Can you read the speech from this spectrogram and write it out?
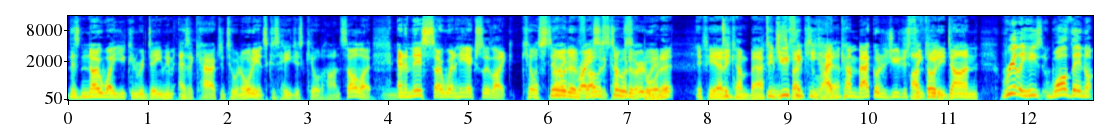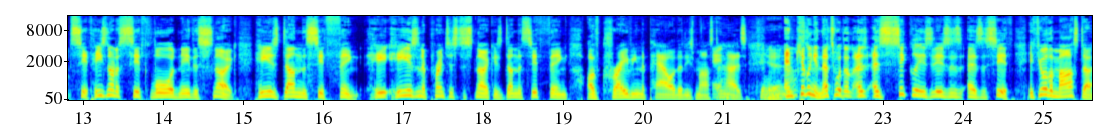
there's no way you can redeem him as a character to an audience because he just killed Han Solo. Mm. And in this, so when he actually like kills Snoke, would have. I would still would have bought it if he had Did, come back. did and you spoke think to he Leia. had come back, or did you just I think he'd he'd- done? Really, he's while they're not Sith, he's not a Sith Lord, neither Snoke. He has done the Sith thing. He he is an apprentice to Snoke. Has done the Sith thing of craving the power that his master And has killing Yeah. the and killing him. That's what, as, as sickly as it is as, as a Sith. If you're the master,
